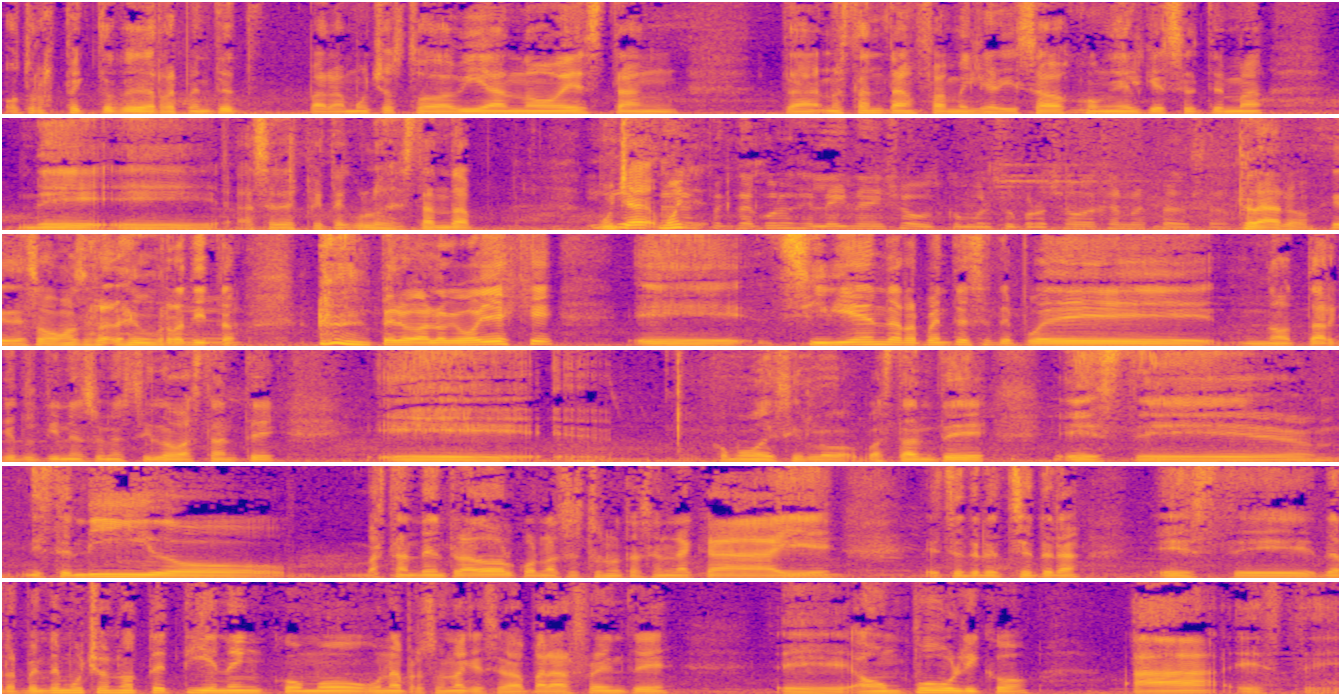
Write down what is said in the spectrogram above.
otro aspecto que de repente para muchos todavía no es tan, tan- no están tan familiarizados con él, que es el tema de eh, hacer espectáculos de stand-up. Mucha- Muchos muy- espectáculos de late night shows, como el Super Show de Henry Spencer. Claro, que de eso vamos a hablar en un ratito. Pero a lo que voy es que, eh, si bien de repente se te puede notar que tú tienes un estilo bastante, eh, ¿cómo decirlo? Bastante este, distendido, bastante entrador cuando haces tus notas en la calle, etcétera, etcétera. Este, de repente muchos no te tienen como una persona que se va a parar frente eh, a un público a este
